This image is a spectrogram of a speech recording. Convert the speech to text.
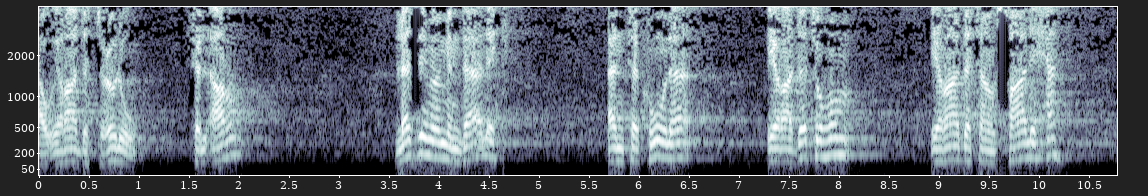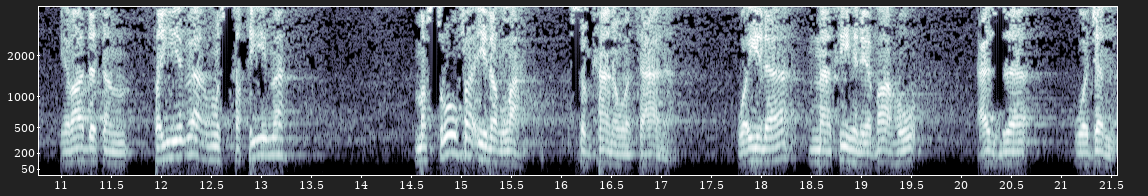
أو إرادة علو في الأرض لزم من ذلك أن تكون إرادتهم إرادة صالحة إرادة طيبة مستقيمة مصروفة إلى الله سبحانه وتعالى وإلى ما فيه رضاه عز وجل.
